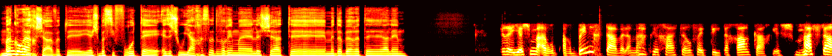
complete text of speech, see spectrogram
מה mm-hmm. קורה עכשיו? את, אה, יש בספרות אה, איזשהו יחס לדברים האלה שאת אה, מדברת אה, עליהם? תראה, יש הרבה נכתב על המהפכה הצרפתית אחר כך. יש מסה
